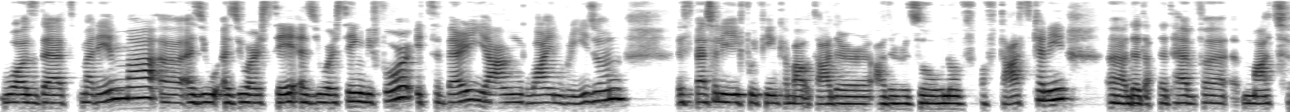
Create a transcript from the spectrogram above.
was that Maremma, uh, as you as you are say as you were saying before, it's a very young wine region especially if we think about other other zone of, of Tuscany uh, that that have uh, much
